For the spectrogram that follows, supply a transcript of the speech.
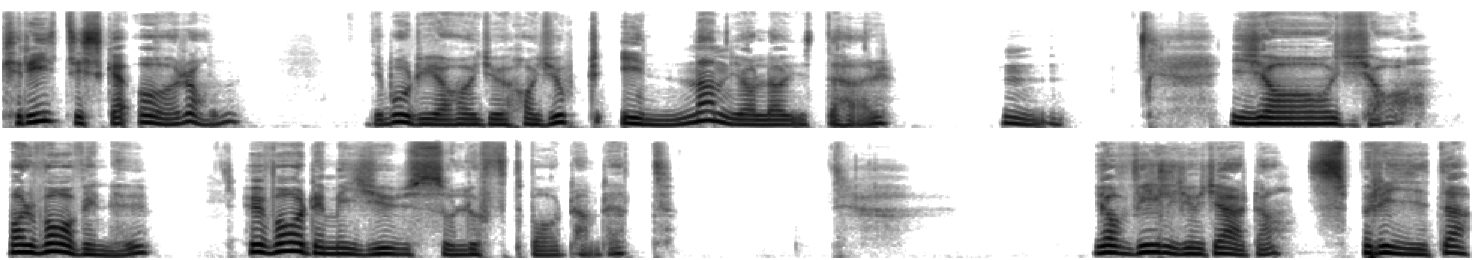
kritiska öron. Det borde jag ju ha gjort innan jag la ut det här. Mm. Ja, ja, var var vi nu? Hur var det med ljus och luftbadandet? Jag vill ju gärna sprida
